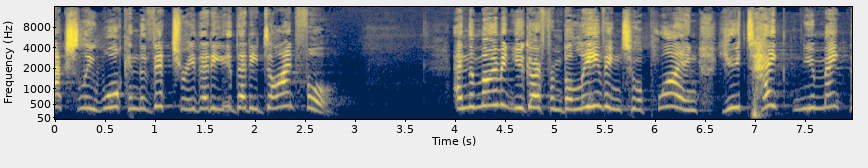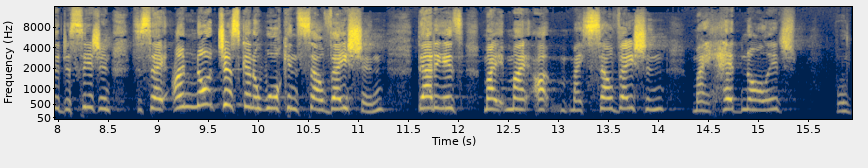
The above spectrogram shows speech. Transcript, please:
actually walk in the victory that he, that he died for. And the moment you go from believing to applying, you take, you make the decision to say, I'm not just going to walk in salvation. That is my, my, uh, my salvation, my head knowledge. We'll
